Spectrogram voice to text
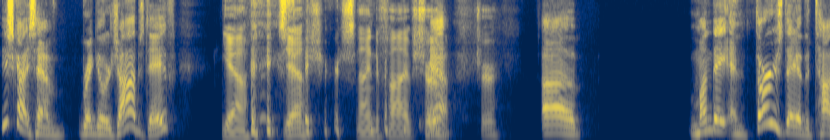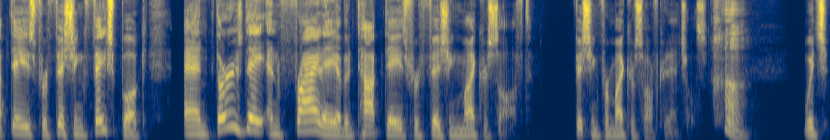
These guys have regular jobs, Dave. Yeah. Yeah. phishers. Nine to five. Sure. Yeah. Sure. Uh, Monday and Thursday are the top days for phishing Facebook, and Thursday and Friday are the top days for phishing Microsoft, phishing for Microsoft credentials. Huh. Which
